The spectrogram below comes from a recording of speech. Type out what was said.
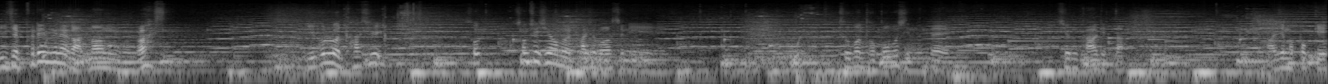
이제 프레미네가 안 나오는 건가? 이걸로 다시 소, 성취 시험을 다시 먹었으니 두 번 더 뽑을 수 있는데 지금 가야겠다. 마지막 뽑기.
